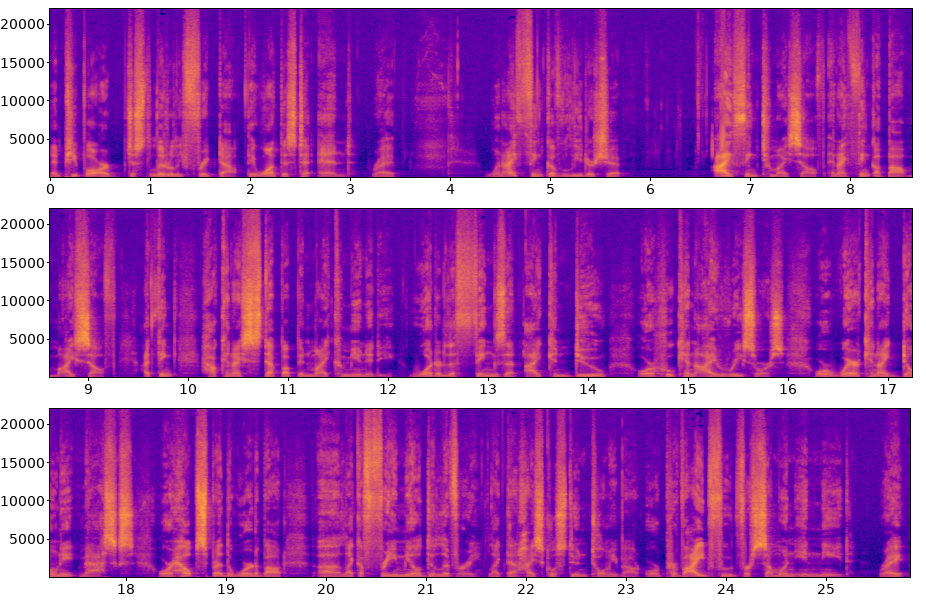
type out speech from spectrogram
and people are just literally freaked out. They want this to end, right? When I think of leadership, I think to myself and I think about myself. I think, how can I step up in my community? What are the things that I can do, or who can I resource, or where can I donate masks, or help spread the word about uh, like a free meal delivery, like that high school student told me about, or provide food for someone in need, right?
